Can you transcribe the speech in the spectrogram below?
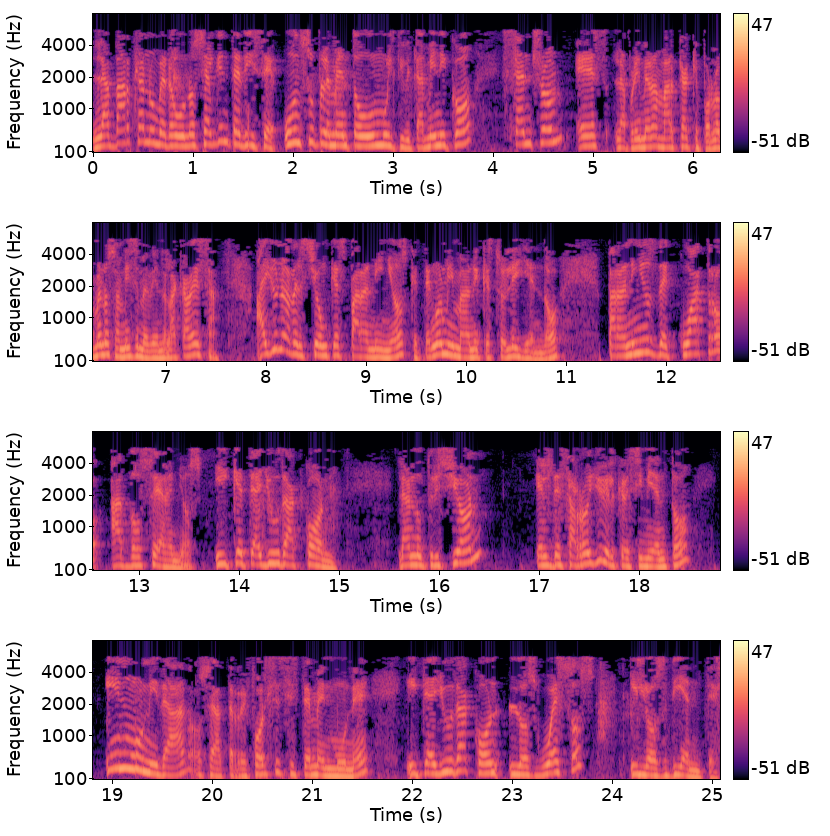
la marca número uno, si alguien te dice un suplemento o un multivitamínico, Centrum es la primera marca que por lo menos a mí se me viene a la cabeza. Hay una versión que es para niños, que tengo en mi mano y que estoy leyendo, para niños de 4 a 12 años y que te ayuda con la nutrición, el desarrollo y el crecimiento, inmunidad, o sea, te refuerza el sistema inmune y te ayuda con los huesos y los dientes.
